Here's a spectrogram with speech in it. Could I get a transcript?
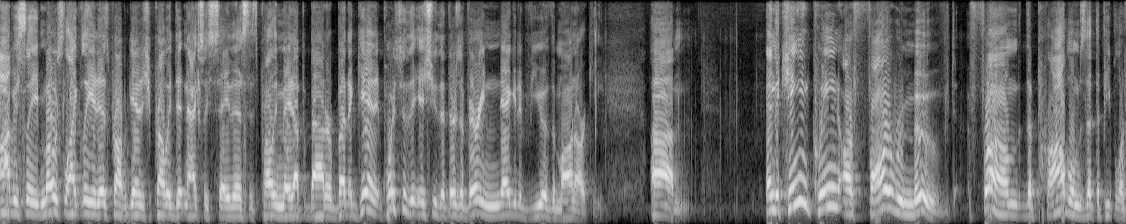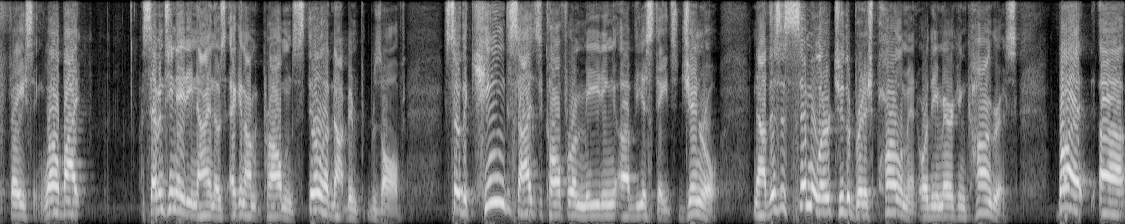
obviously, most likely it is propaganda. She probably didn't actually say this. It's probably made up about her. But again, it points to the issue that there's a very negative view of the monarchy. Um, and the king and queen are far removed from the problems that the people are facing. Well, by 1789, those economic problems still have not been resolved. So the king decides to call for a meeting of the Estates General. Now, this is similar to the British Parliament or the American Congress. But uh,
